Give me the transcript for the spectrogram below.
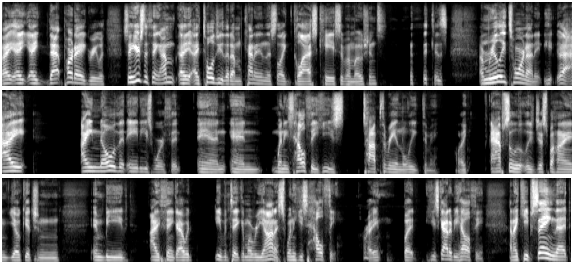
I, I, I that part I agree with. So here's the thing. I'm I, I told you that I'm kind of in this like glass case of emotions because I'm really torn on it. I I know that AD's worth it, and and when he's healthy, he's top three in the league to me. Like absolutely, just behind Jokic and Embiid. I think I would even take him over Giannis when he's healthy, right? But he's got to be healthy, and I keep saying that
